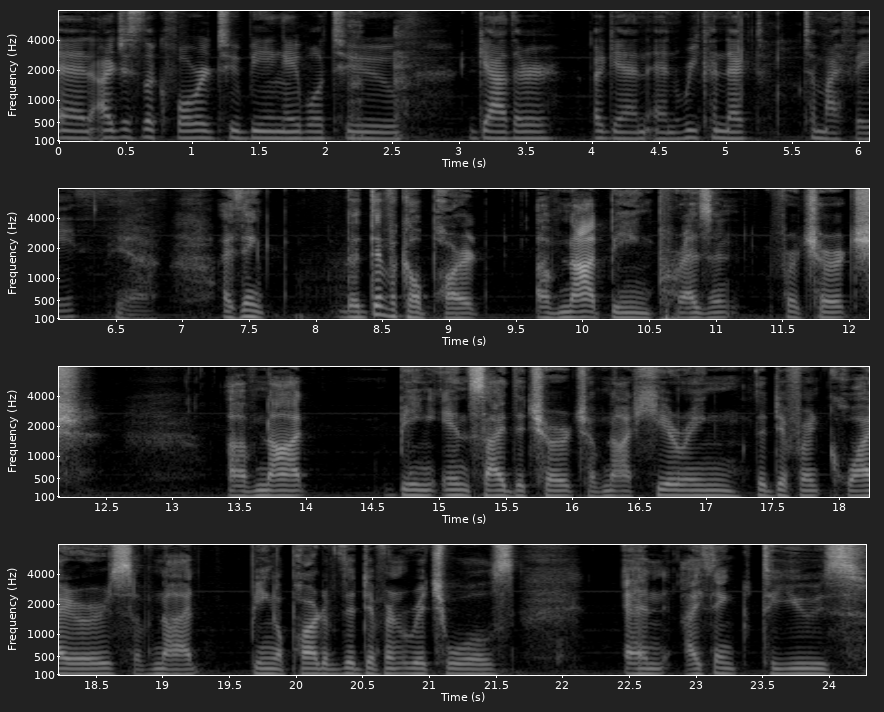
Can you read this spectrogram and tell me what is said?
and I just look forward to being able to gather again and reconnect to my faith. Yeah. I think the difficult part of not being present for church, of not being inside the church, of not hearing the different choirs, of not being a part of the different rituals. And I think to use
